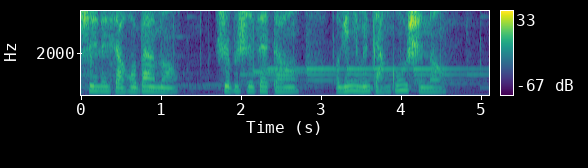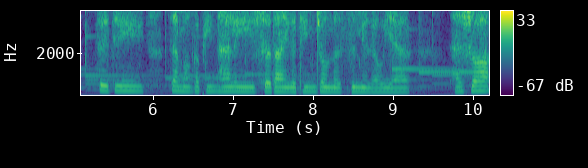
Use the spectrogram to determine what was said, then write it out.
睡的小伙伴们，是不是在等我给你们讲故事呢？最近在某个平台里收到一个听众的私密留言，他说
